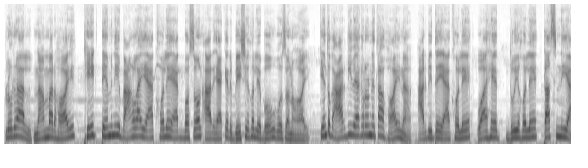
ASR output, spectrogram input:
প্লুরাল নাম্বার হয়, ঠিক তেমনি বাংলায় এক হলে এক বচন আর একের বেশি হলে বহু বচন হয়। কিন্তু আরবি ব্যাকরণে তা হয় না। আরবিতে এক হলে ওয়াহেদ, দুই হলে তাসনিয়া,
